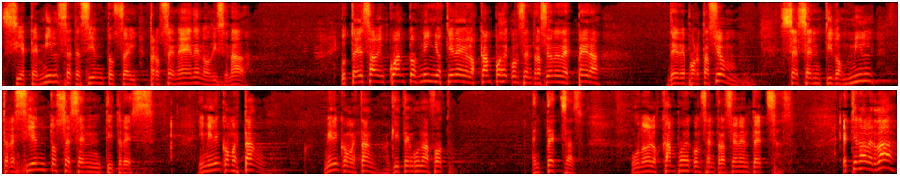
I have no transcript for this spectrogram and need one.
7.706, pero CNN no dice nada. ¿Ustedes saben cuántos niños tienen en los campos de concentración en espera de deportación? 62.363. Y miren cómo están, miren cómo están. Aquí tengo una foto. En Texas, uno de los campos de concentración en Texas. Esta es la verdad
